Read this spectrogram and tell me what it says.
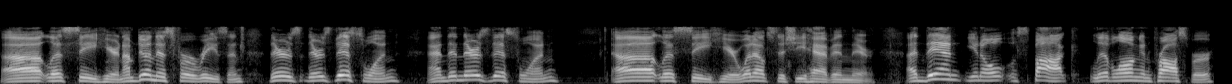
Uh, let's see here, and I'm doing this for a reason. There's there's this one, and then there's this one. Uh, let's see here. What else does she have in there? And then you know Spock, live long and prosper.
